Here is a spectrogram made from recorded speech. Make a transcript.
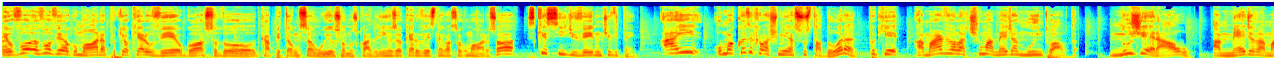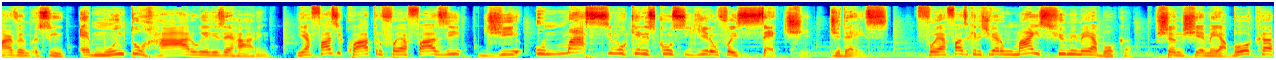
Eu vou, eu vou ver alguma hora, porque eu quero ver, eu gosto do Capitão Sam Wilson nos quadrinhos, eu quero ver esse negócio alguma hora. Só esqueci de ver e não tive tempo. Aí, uma coisa que eu acho meio assustadora, porque a Marvel ela tinha uma média muito alta. No geral, a média da Marvel, assim, é muito raro eles errarem. E a fase 4 foi a fase de o máximo que eles conseguiram foi 7 de 10 foi a fase que eles tiveram mais filme meia boca. Shang-Chi é meia boca,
